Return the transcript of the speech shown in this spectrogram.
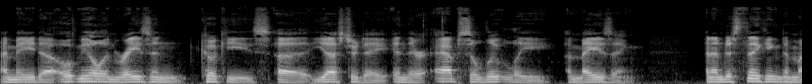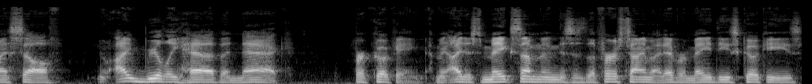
I made uh, oatmeal and raisin cookies uh, yesterday, and they're absolutely amazing. And I'm just thinking to myself, I really have a knack for cooking. I mean, I just make something. This is the first time I'd ever made these cookies,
